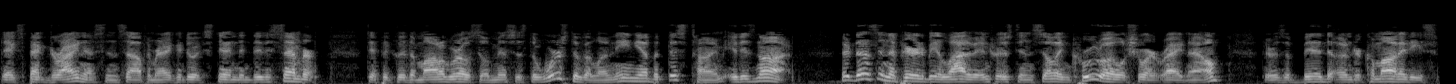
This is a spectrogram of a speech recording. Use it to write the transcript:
They expect dryness in South America to extend into December. Typically the Mato Grosso misses the worst of the La Nina, but this time it is not. There doesn't appear to be a lot of interest in selling crude oil short right now. There is a bid under commodities.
